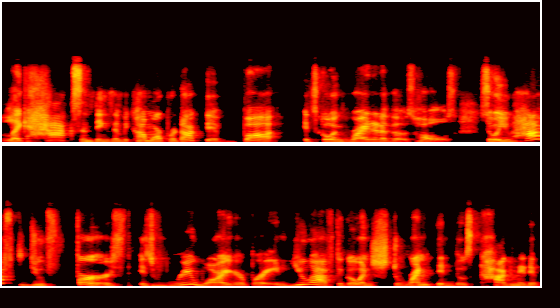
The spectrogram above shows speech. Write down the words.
like hacks and things and become more productive, but it's going right out of those holes. So what you have to do first is rewire your brain. You have to go and strengthen those cognitive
